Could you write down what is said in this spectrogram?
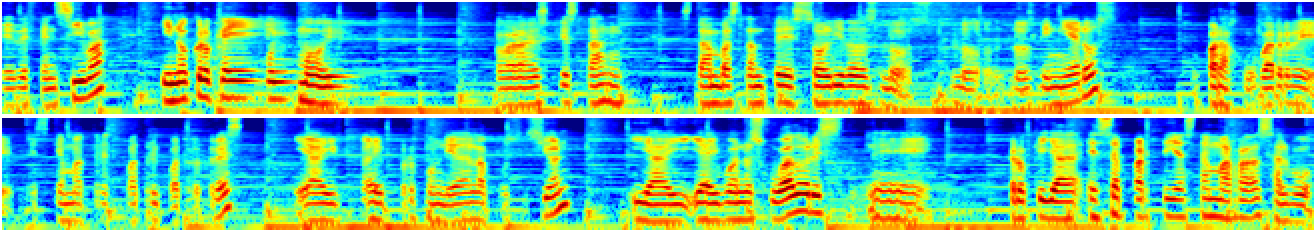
eh, defensiva y no creo que haya muy movido. La verdad es que están, están bastante sólidos los, los, los linieros para jugar eh, esquema 3-4 y 4-3 y hay, hay, profundidad en la posición y hay, hay buenos jugadores. Eh, creo que ya esa parte ya está amarrada salvo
